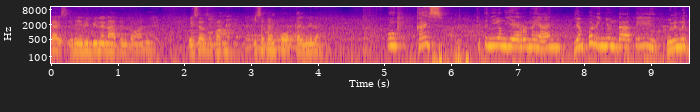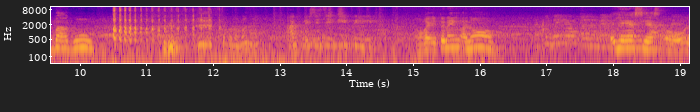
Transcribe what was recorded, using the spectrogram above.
Guys, i-reveal na natin tong ano. Isa sa pang isa pang portal nila. Oh, guys! Kita niyo yung yero na yan? Yan pa rin yung dati. Walang nagbago. Ito pa naman, eh. At may CCTV. Okay, ito na yung ano. Ito na yung element. Eh, yes, yes. Oo.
